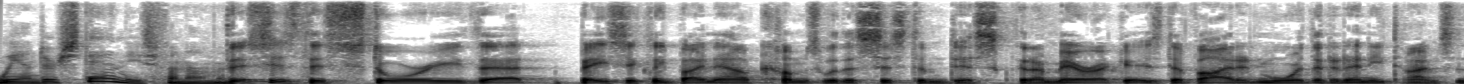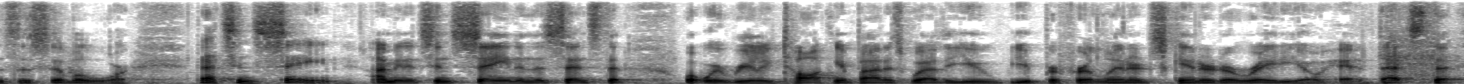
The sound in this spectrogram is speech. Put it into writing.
we understand these phenomena. This is this story that basically by now comes with a system disk that America is divided more than at any time since the Civil War. That's insane. I mean, it's insane in the sense that what we're really talking about is whether you, you prefer Lynyrd Skynyrd or Radiohead. That's the,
